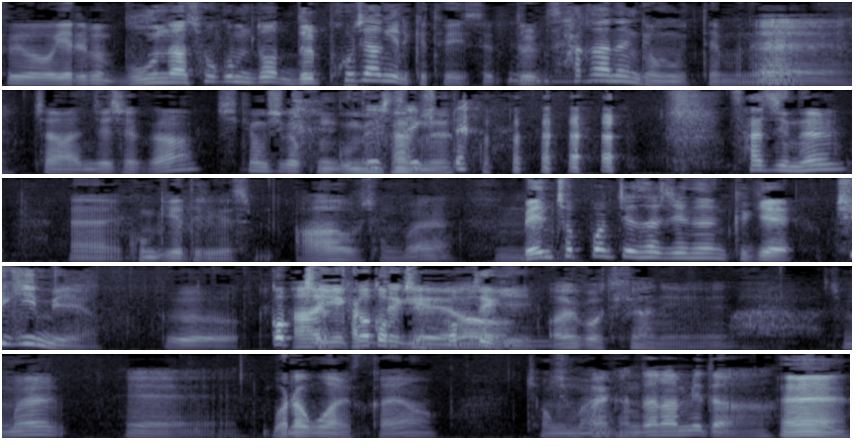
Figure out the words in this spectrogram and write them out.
그 예를 들면 무나 소금도 늘 포장이 이렇게 돼 있어요. 늘 음. 사가는 경우이기 때문에. 네. 자, 이제 제가 시경 씨가 궁금해하는 사진을 예, 공개해드리겠습니다. 아우 정말 음. 맨첫 번째 사진은 그게 튀김이에요. 그 껍질, 아, 껍데기예요. 껍데기. 아이고 어떻게 하니? 정말 예. 뭐라고 할까요? 정말, 정말. 간단합니다. 예,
